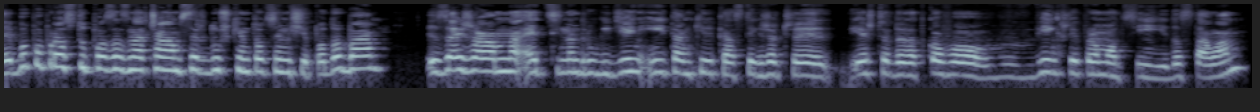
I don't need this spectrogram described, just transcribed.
y, bo po prostu pozaznaczałam serduszkiem to, co mi się podoba. Zajrzałam na Etsy na drugi dzień i tam kilka z tych rzeczy jeszcze dodatkowo w większej promocji dostałam.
